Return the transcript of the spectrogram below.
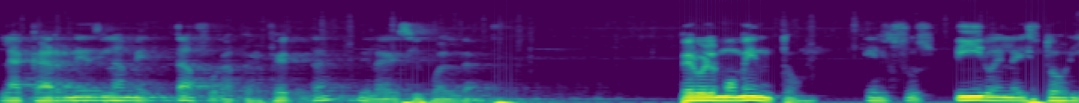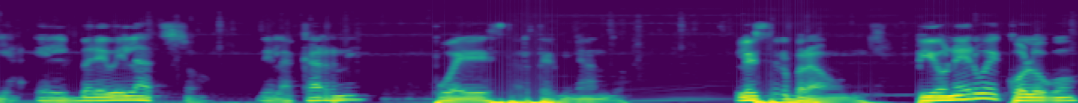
La carne es la metáfora perfecta de la desigualdad. Pero el momento, el suspiro en la historia, el breve lapso de la carne puede estar terminando. Lester Brown, pionero ecólogo,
